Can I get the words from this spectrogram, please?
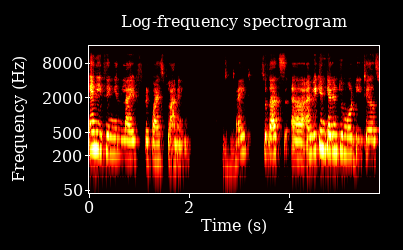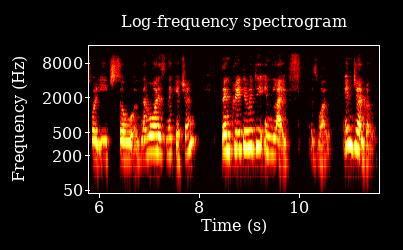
anything in life requires planning mm-hmm. right? So that's uh, and we can get into more details for each. So number one is in the kitchen then creativity in life as well in general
